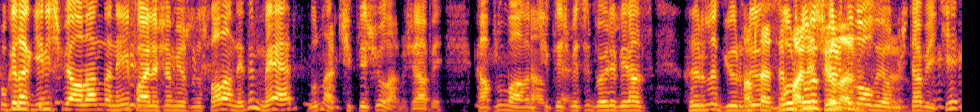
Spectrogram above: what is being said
bu kadar geniş bir alanda neyi paylaşamıyorsunuz falan dedim. Meğer bunlar çiftleşiyorlarmış abi. Kaplumbağaların Tam çiftleşmesi böyle biraz hırlı Tam gürlü, tersine vurdulu paylaşıyorlarmış. kırdılı oluyormuş tabii ki.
